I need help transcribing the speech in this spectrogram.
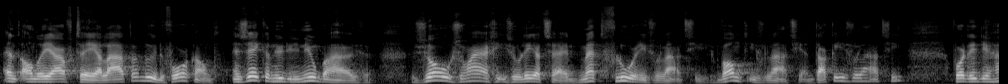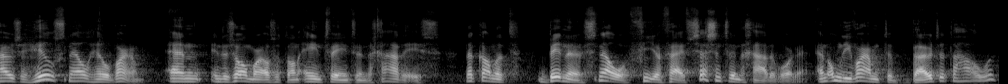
en het andere jaar of twee jaar later doe je de voorkant. En zeker nu die nieuwbouwhuizen zo zwaar geïsoleerd zijn met vloerisolatie, wandisolatie en dakisolatie, worden die huizen heel snel heel warm. En in de zomer, als het dan 1, 22 graden is, dan kan het binnen snel 4, 5, 26 graden worden. En om die warmte buiten te houden,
